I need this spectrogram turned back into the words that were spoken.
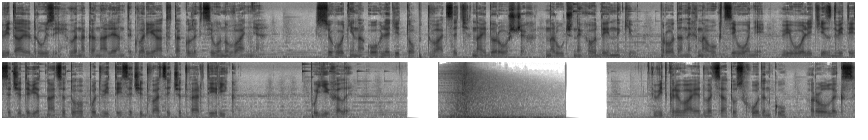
Вітаю, друзі! Ви на каналі Антикваріат та колекціонування. Сьогодні на огляді топ-20 найдорожчих наручних годинників, проданих на аукціоні Violet з 2019 по 2024 рік. Поїхали! Відкриває 20-ту сходинку Rolex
